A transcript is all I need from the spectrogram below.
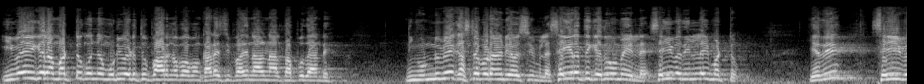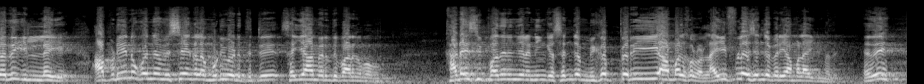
இவைகளை மட்டும் கொஞ்சம் முடிவெடுத்து பாருங்க பாப்போம் கடைசி பதினாலு நாள் தப்பு தாண்டு. நீங்க ஒண்ணுமே கஷ்டப்பட வேண்டிய அவசியம் இல்லை. செய்யறதுக்கு எதுவுமே இல்லை. செய்வதில்லை மட்டும். எது? செய்வது இல்லை. அப்படின்னு கொஞ்சம் விஷயங்களை முடிவெடுத்துட்டு செய்யாம இருந்து பாருங்க பாப்போம் கடைசி பதினஞ்சுல நீங்க செஞ்ச மிகப்பெரிய அமல்கள் லைஃப்ல செஞ்ச பெரிய அமலாக்கும் அது. எது?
